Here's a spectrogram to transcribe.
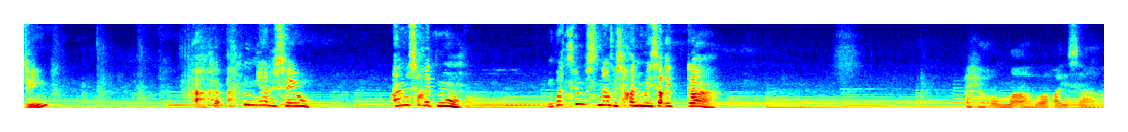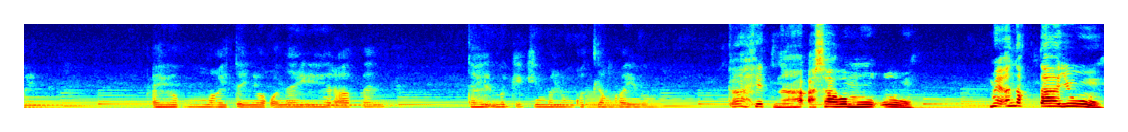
Jane? Ah, anong nangyari sa'yo? Ano sakit mo? Ba't di mo sinabi sa akin may sakit ka? Ayoko maawa kayo sa akin. Ayoko makita niyo ako nahihirapan. Dahil magiging malungkot lang kayo. Kahit na, asawa mo ko. May anak tayo.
